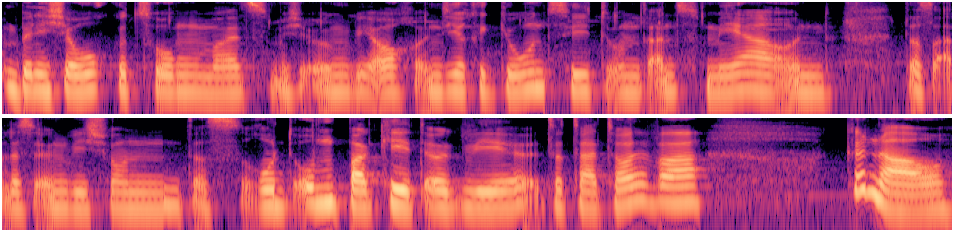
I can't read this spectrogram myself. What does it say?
bin ich ja hochgezogen, weil es mich irgendwie auch in die Region zieht und ans Meer und das alles irgendwie schon das Rundum-Paket irgendwie total toll war. Genau.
